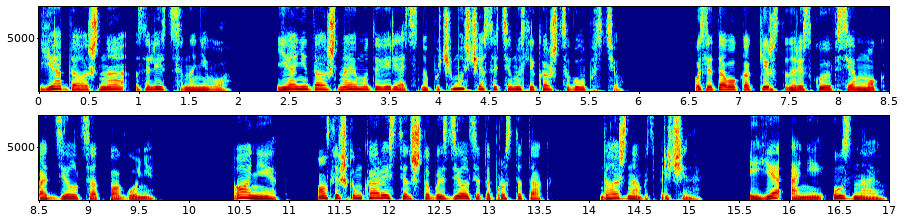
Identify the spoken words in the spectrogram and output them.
Я должна злиться на него. Я не должна ему доверять. Но почему сейчас эти мысли кажутся глупостью? После того, как Кирстен, рискуя всем, мог отделаться от погони. О, нет. Он слишком корыстен, чтобы сделать это просто так. Должна быть причина. И я о ней узнаю.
